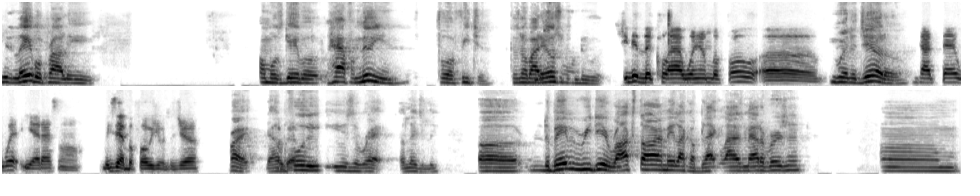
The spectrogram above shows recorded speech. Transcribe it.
His label probably almost gave her half a million for a feature because nobody else won't do it. She did the collab with him before. Uh, He went to jail though. got that wet? Yeah, that's on. Is that before he went to jail? Right. That was Okay. before he, he was a rat, allegedly. Uh DaBaby redid Rockstar and made like a Black Lives Matter version. Um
